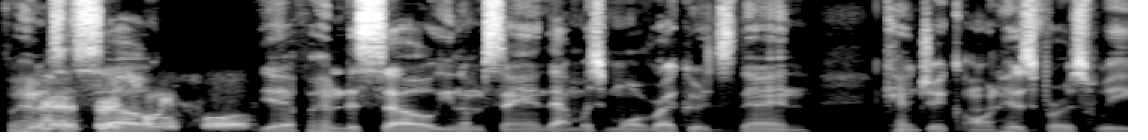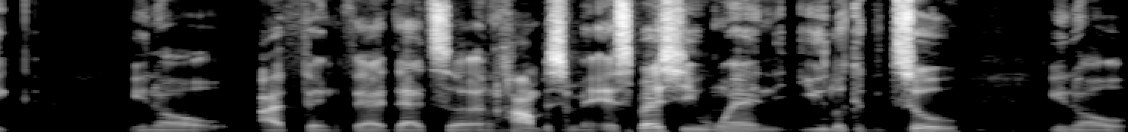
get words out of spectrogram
for him to sell yeah, for him to sell, you know what I'm saying, that much more records than Kendrick on his first week, you know, I think that that's an accomplishment, especially when you look at the two, you know,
